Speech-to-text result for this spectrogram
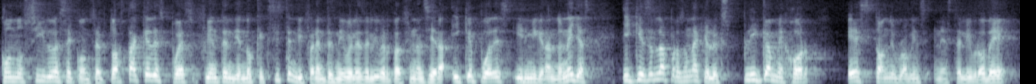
conocido ese concepto hasta que después fui entendiendo que existen diferentes niveles de libertad financiera y que puedes ir migrando en ellas. Y quizás la persona que lo explica mejor es Tony Robbins en este libro de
